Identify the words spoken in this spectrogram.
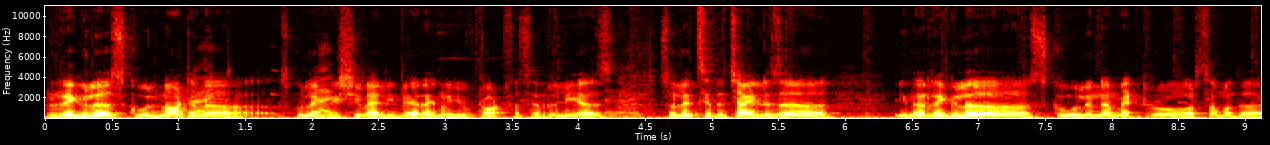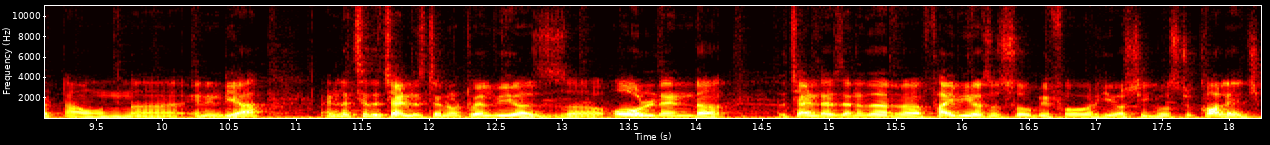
regular school, not in a school like Right. Rishi Valley where I know you've taught for several years. Right. So let's say the child is a in a regular school in a metro or some other town uh, in India, and let's say the child is 10 or 12 years uh, old, and uh, the child has another uh, five years or so before he or she goes to college.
